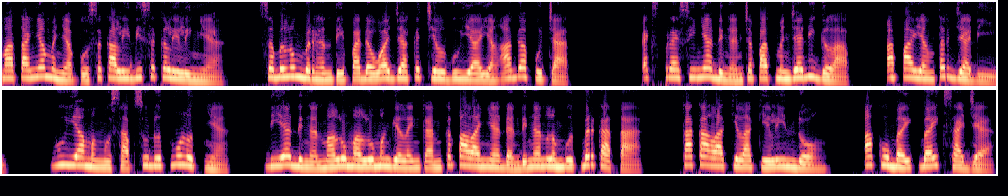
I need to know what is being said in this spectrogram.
Matanya menyapu sekali di sekelilingnya, sebelum berhenti pada wajah kecil Buya yang agak pucat. Ekspresinya dengan cepat menjadi gelap. Apa yang terjadi? Buya mengusap sudut mulutnya. Dia dengan malu-malu menggelengkan kepalanya dan dengan lembut berkata, Kakak laki-laki Lindong, aku baik-baik saja.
